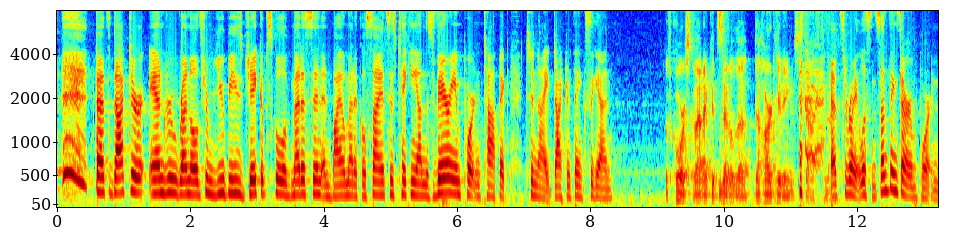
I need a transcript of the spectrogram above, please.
That's Dr. Andrew Reynolds from UB's Jacobs School of Medicine and Biomedical Sciences taking on this very important topic tonight. Doctor, thanks again. Of course, glad I could settle the, the hard hitting stuff tonight. That's right. Listen, some things are important.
